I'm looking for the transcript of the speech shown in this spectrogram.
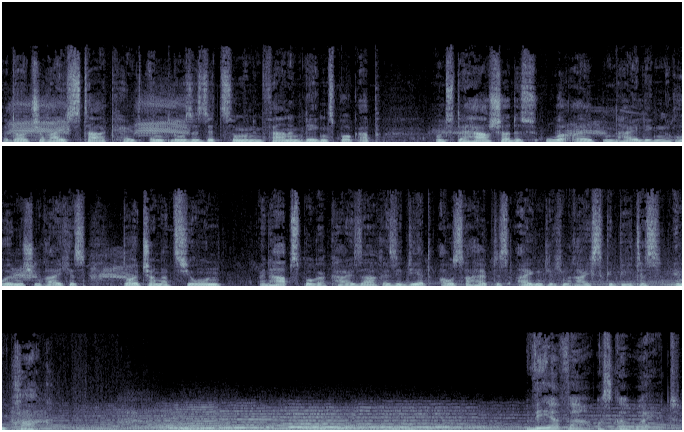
Der Deutsche Reichstag hält endlose Sitzungen im fernen Regensburg ab und der Herrscher des uralten heiligen römischen Reiches deutscher Nation, ein Habsburger Kaiser, residiert außerhalb des eigentlichen Reichsgebietes in Prag. Wer war Oscar Wilde?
